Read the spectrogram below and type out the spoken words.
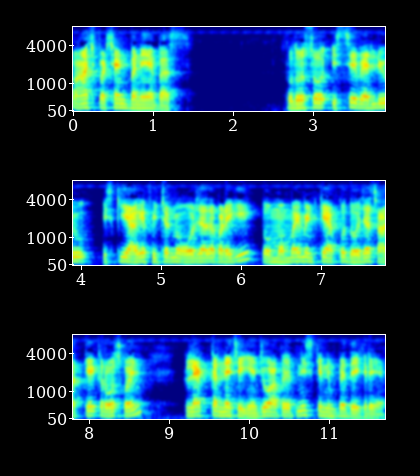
पाँच परसेंट बने हैं बस। तो दोस्तों इससे वैल्यू इसकी आगे फ्यूचर में और ज़्यादा बढ़ेगी। तो मुंबई मिंट के आपको 2007 के क्रॉस कॉइन कलेक्ट करने चाहिए जो आप अपनी स्क्रीन पे देख रहे हैं।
